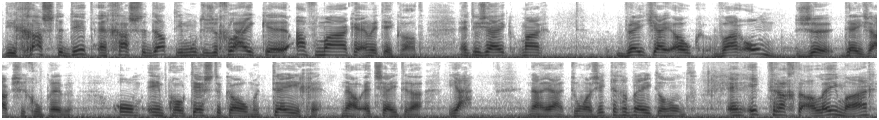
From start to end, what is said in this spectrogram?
die gasten dit en gasten dat, die moeten ze gelijk eh, afmaken en weet ik wat. En toen zei ik, maar weet jij ook waarom ze deze actiegroep hebben? Om in protest te komen tegen, nou, et cetera. Ja, nou ja, toen was ik de gebeten hond. En ik trachtte alleen maar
